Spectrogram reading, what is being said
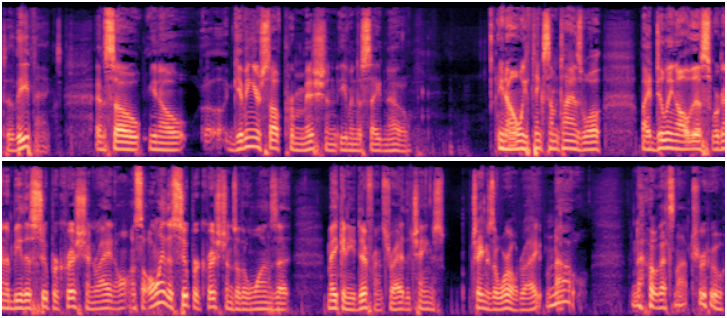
to the things, and so you know, uh, giving yourself permission even to say no You know, we think sometimes, well, by doing all this, we're going to be this super Christian, right? So only the super Christians are the ones that make any difference, right? That change changes the world, right? No, no, that's not true.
